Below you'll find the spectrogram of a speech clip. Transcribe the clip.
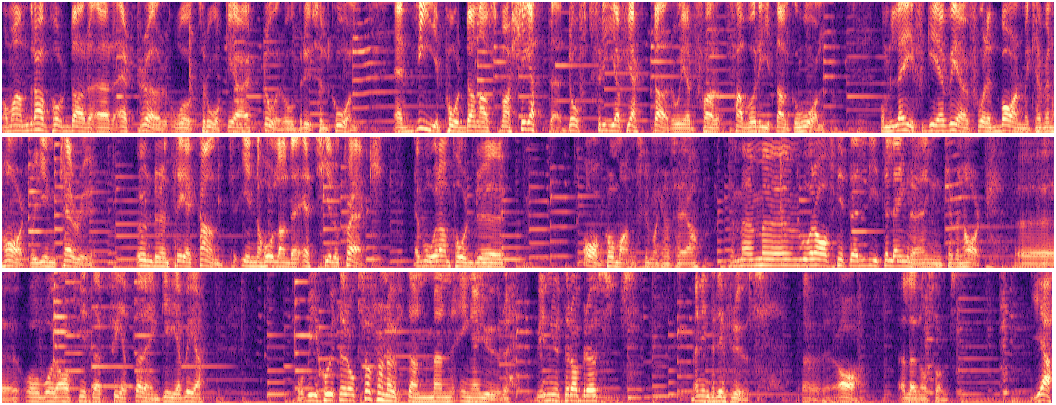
Om andra poddar är ärtrör och tråkiga ärtor och brysselkål är vi poddarnas machete, doftfria fjärtar och er fa- favoritalkohol. Om Leif GW får ett barn med Kevin Hart och Jim Carrey under en trekant innehållande ett kilo crack är våran podd eh, avkomman skulle man kunna säga. Men men våra avsnitt är lite längre än Kevin Hart. Eh, och våra avsnitt är fetare än GV. Och vi skjuter också från höften men inga djur. Vi njuter av bröst men inte din frus. Uh, ja, eller något sånt. Ja,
